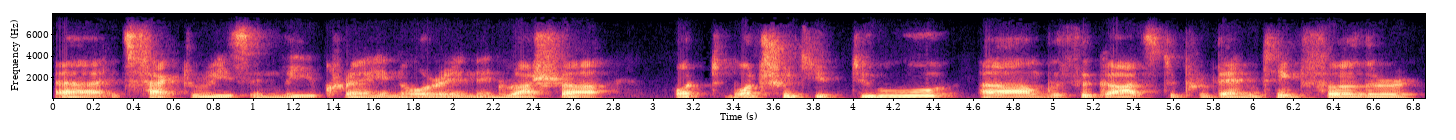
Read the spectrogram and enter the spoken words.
uh, its factories in the Ukraine or in, in Russia. What what should you do uh, with regards to preventing further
